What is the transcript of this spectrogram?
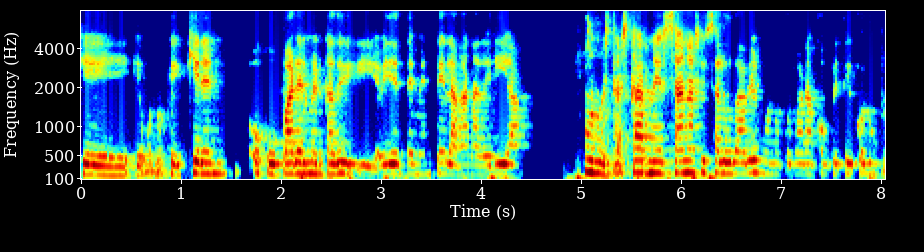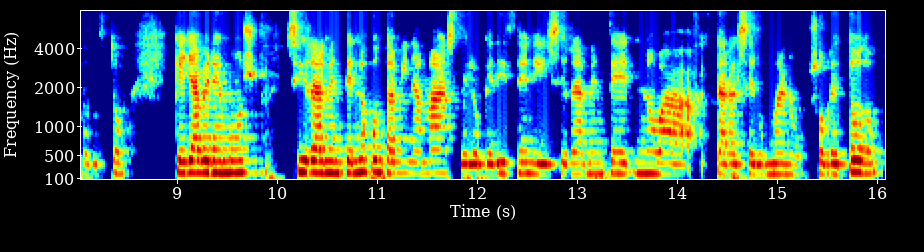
que, bueno, que quieren ocupar el mercado y, evidentemente la ganadería o nuestras carnes sanas y saludables, bueno, pues van a competir con un producto que ya veremos si realmente no contamina más de lo que dicen y si realmente no va a afectar al ser humano, sobre todo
